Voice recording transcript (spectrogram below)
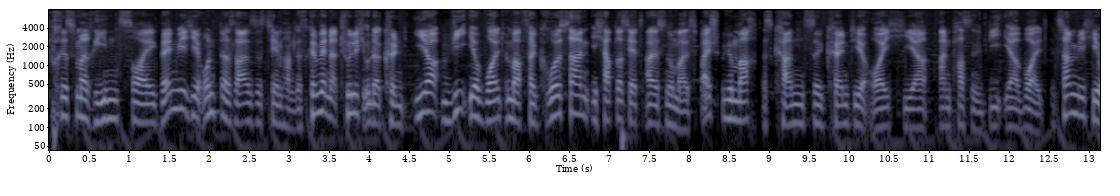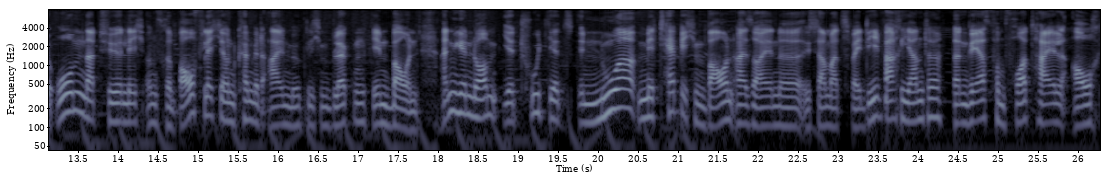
Prismarinzeug. Wenn wir hier unten das Ladesystem haben, das können wir natürlich oder könnt ihr, wie ihr wollt, immer vergrößern. Ich habe das jetzt alles nur mal als Beispiel gemacht. Das Ganze könnt ihr euch hier anpassen, wie ihr wollt. Jetzt haben wir hier oben natürlich unsere Baufläche und können mit allen möglichen Blöcken den bauen. Angenommen, ihr tut jetzt nur mit Teppichen bauen, also eine, ich sag mal, 2D-Variante, dann wäre es vom Vorteil auch,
